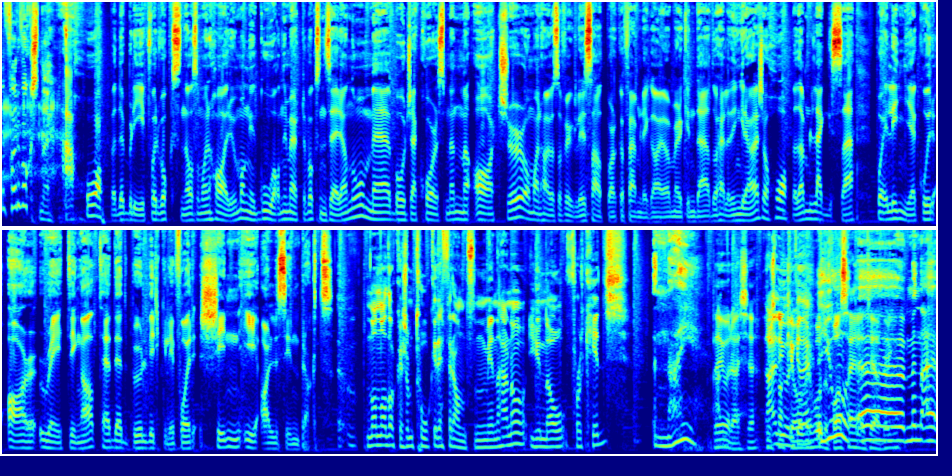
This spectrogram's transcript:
eh, for voksne? Jeg håper det blir for voksne. Altså, man har jo mange gode animerte voksenserier nå, med Bojack Horseman, med Archer, og man har jo selvfølgelig South Park og Family Guy og American Dad og hele den greia her, så jeg håper de legger seg på en linje hvor R-ratinga til Deadpool virkelig får skinn i all sin prakt. Noen av dere som tok referansen min her nå, You Know for kids? Nei. Det gjorde jeg ikke. Du Nei, snakker over hodet på oss hele tida. eh, men jeg,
